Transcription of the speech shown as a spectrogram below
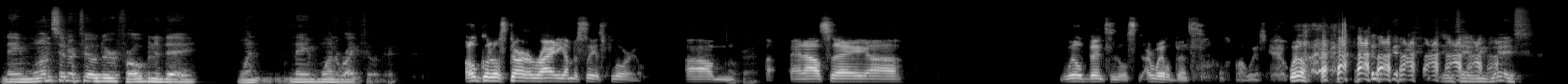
name one center fielder for opening day. One name one right fielder. Oakland will start a righty. I'm gonna say it's Florial. Um, okay. and I'll say uh, Will Benson will start. Will Benson. I wish. Will. say we wish.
